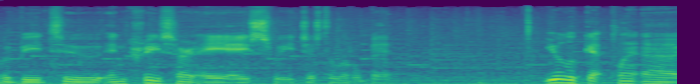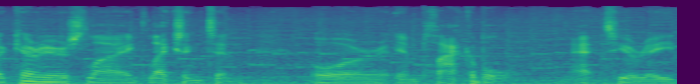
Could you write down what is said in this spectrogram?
would be to increase her AA suite just a little bit. You look at uh, carriers like Lexington or Implacable at tier 8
